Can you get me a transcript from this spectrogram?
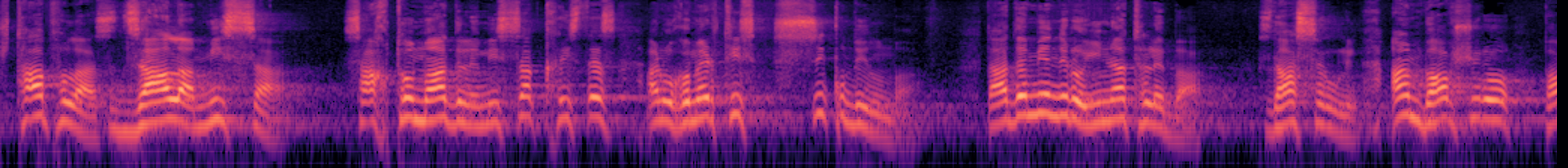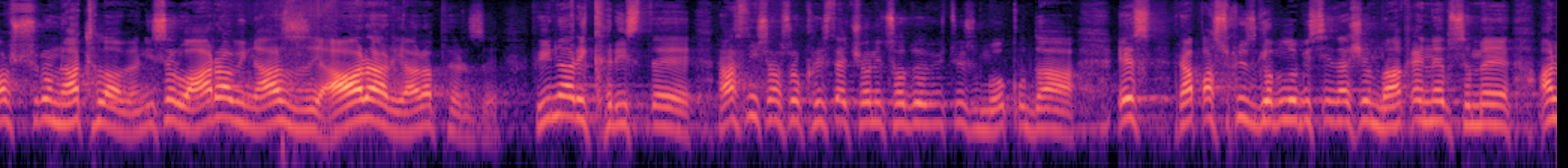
შთაფლას ძალა მისა, სახთო მადლი მისა ქრისტეს, ანუ ღმერთის სიკვდილმა. და ადამიანი რო ინათლება დასრული. ამ ბავშვი რო ბავშვს რო ნათლავენ, ისე რომ არავინ აზზე არ არის არაფერზე. ვინ არის ქრისტე? რას ნიშნავს რომ ქრისტე ჩვენი ცოდვებისთვის მოკვდა? ეს რა პასუხისგებლობის წინაშე მაყენებს მე? ან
